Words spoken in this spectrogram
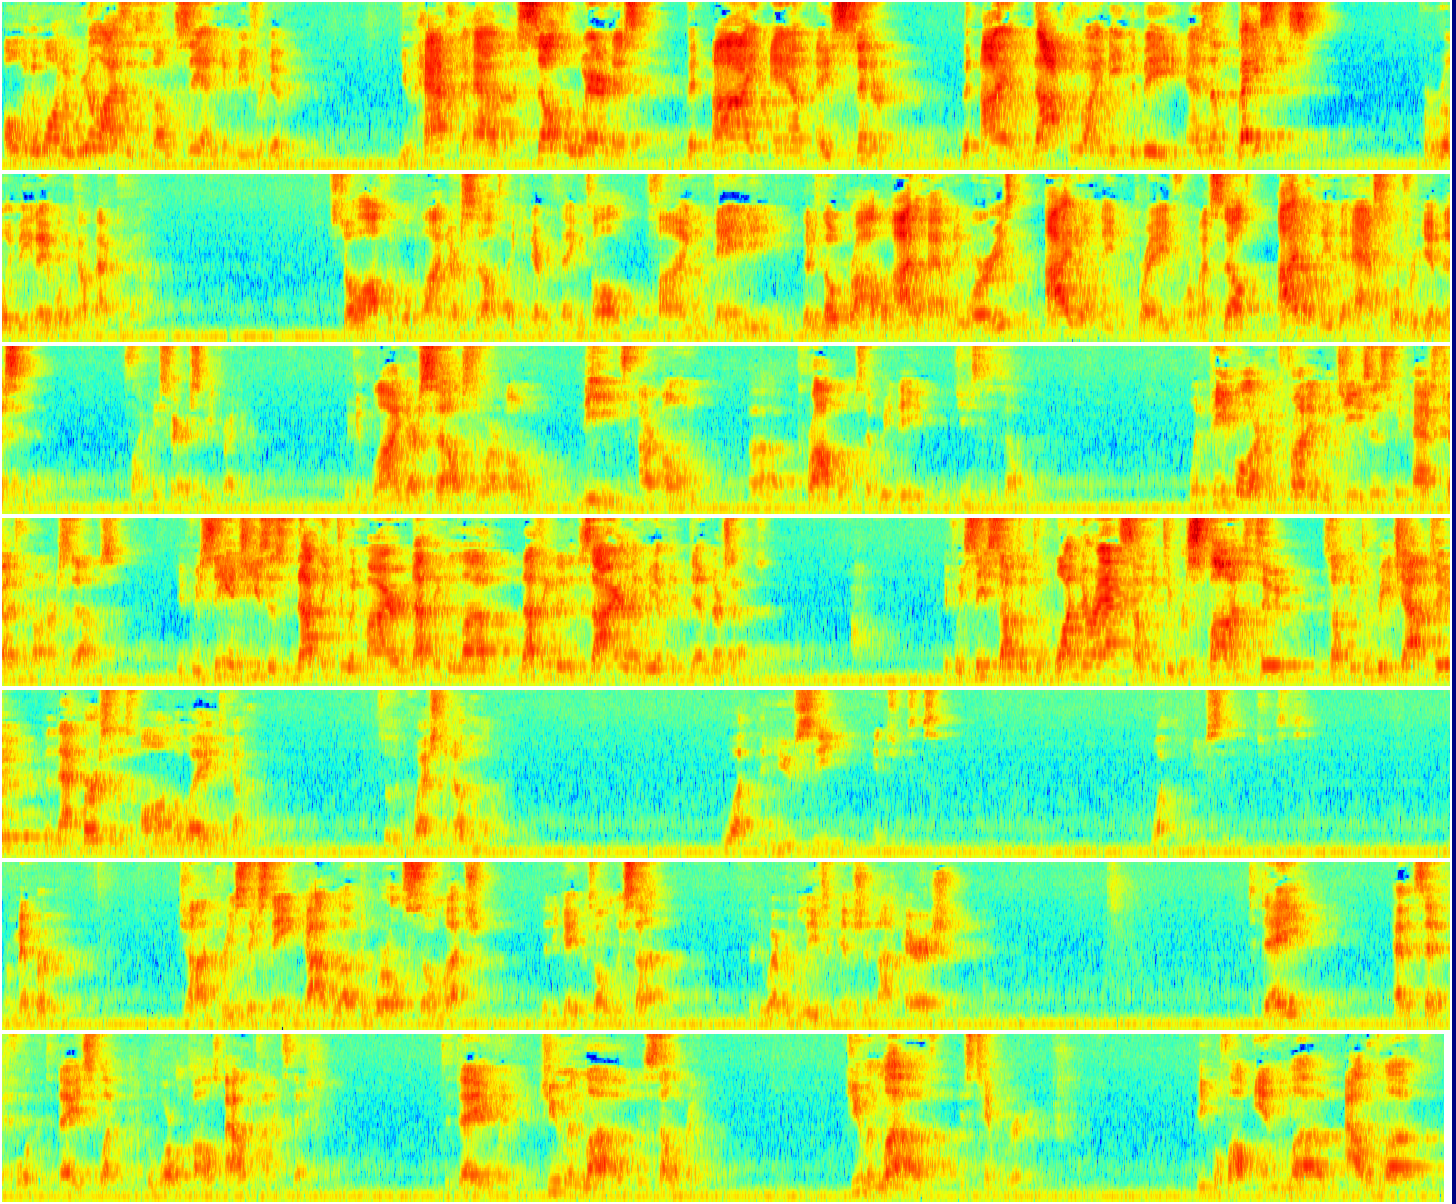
Only the one who realizes his own sin can be forgiven. You have to have a self awareness that I am a sinner, that I am not who I need to be, as a basis for really being able to come back to God. So often we'll blind ourselves thinking everything is all fine and dandy. There's no problem. I don't have any worries. I don't need to pray for myself. I don't need to ask for forgiveness. It's like these Pharisees right here. We can blind ourselves to our own needs, our own uh, problems that we need Jesus' help with. When people are confronted with Jesus, we pass judgment on ourselves. If we see in Jesus nothing to admire, nothing to love, nothing to desire, then we have condemned ourselves. If we see something to wonder at, something to respond to, something to reach out to, then that person is on the way to God. So, the question of the morning what do you see in Jesus? What do you see in Jesus? Remember, John 3:16, God loved the world so much that he gave his only son that whoever believes in him should not perish. Today, I haven't said it before, but today is what the world calls Valentine's Day. Today when human love is celebrated. Human love is temporary. People fall in love, out of love.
